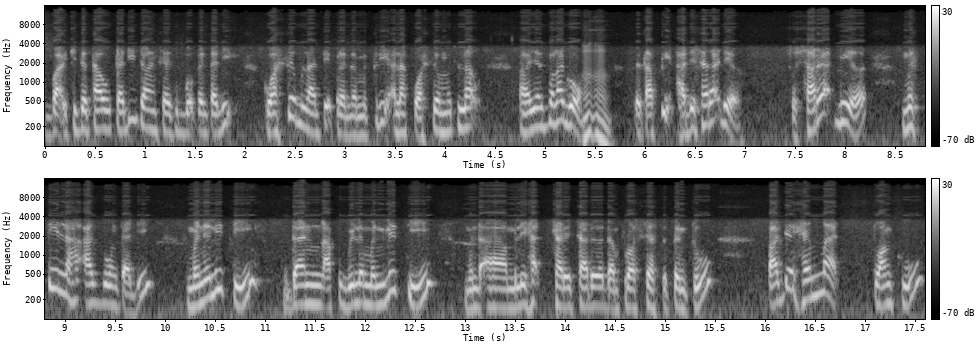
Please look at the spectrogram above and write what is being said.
Sebab kita tahu tadi yang saya sebutkan tadi, kuasa melantik Perdana Menteri adalah kuasa mutlak uh, yang Tuan Agong. Mhm. Tetapi ada syarat dia. So syarat dia mestilah agung tadi meneliti dan apabila meneliti men- uh, melihat cara-cara dan proses tertentu pada hemat tuanku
